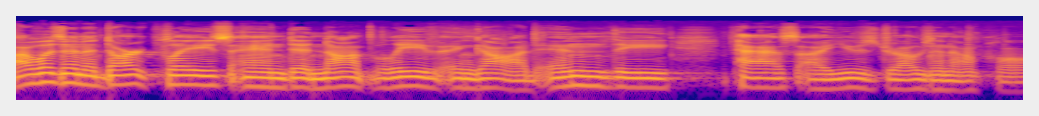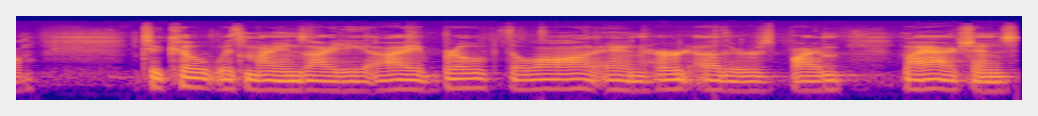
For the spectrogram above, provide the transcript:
I was in a dark place and did not believe in God. In the past, I used drugs and alcohol to cope with my anxiety. I broke the law and hurt others by my actions.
